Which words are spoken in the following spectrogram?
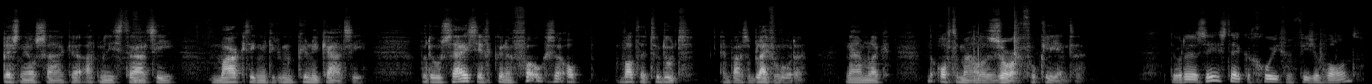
personeelszaken, administratie, marketing en communicatie waardoor zij zich kunnen focussen op wat het toe doet en waar ze blijven worden, namelijk de optimale zorg voor cliënten. Door de zeer sterke groei van Visio Holland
